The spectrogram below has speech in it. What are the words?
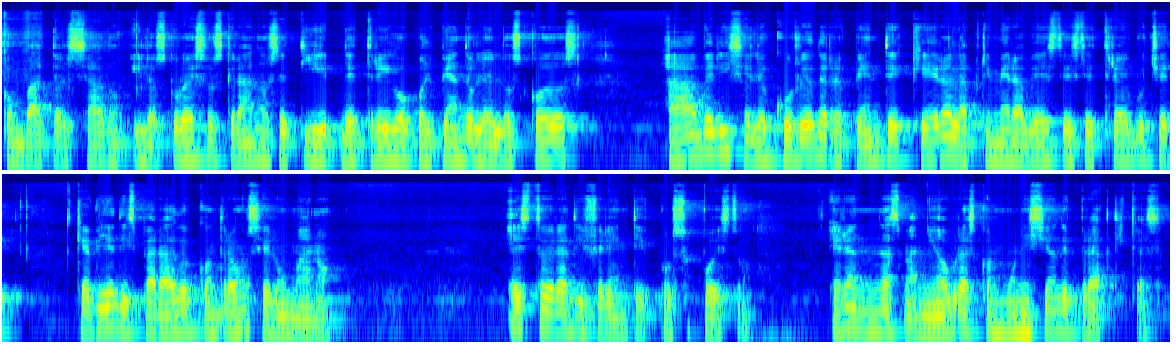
combate alzado y los gruesos granos de, trigo golpeándole los codos, a Avery se le ocurrió de repente que era la primera vez desde Trebuchet que había disparado contra un ser humano. Esto era diferente, por supuesto. Eran unas maniobras con munición de prácticas,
